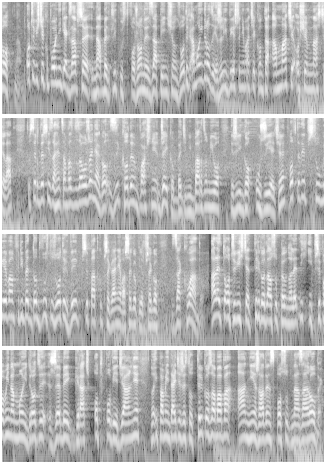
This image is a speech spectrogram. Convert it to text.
Tottenham. Oczywiście kuponik jak zawsze na BetClicku stworzony za 50 zł, a moi drodzy, jeżeli wy jeszcze nie macie konta, a macie 18 lat, to serdecznie zachęcam was do założenia go z kodem właśnie Jacob. Będzie mi bardzo miło, jeżeli go użyjecie, bo wtedy przysługuje wam freebet do 200 zł w przypadku przegrania waszego pierwszego zakładu. Ale to oczywiście tylko dla osób pełnoletnich i przypominam moi drodzy, żeby grać odpowiedzialnie. No i pamiętajcie, że jest to tylko zabawa, a nie żaden sposób na zarobek.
